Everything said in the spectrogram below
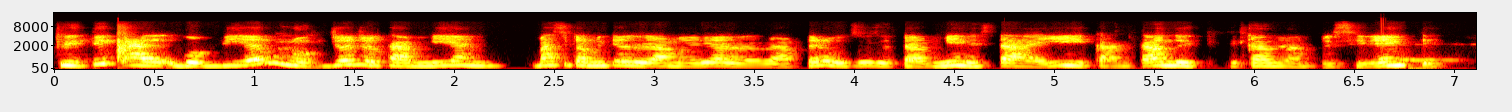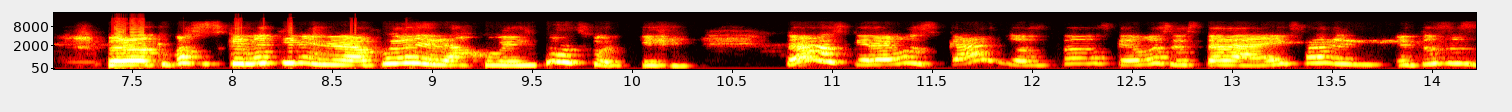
critica al gobierno, yo, yo también, básicamente la mayoría de los raperos también está ahí cantando y criticando al presidente. Pero lo que pasa es que no tienen el apoyo de la juventud porque todos queremos cargos, todos queremos estar ahí, ¿saben? Entonces,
